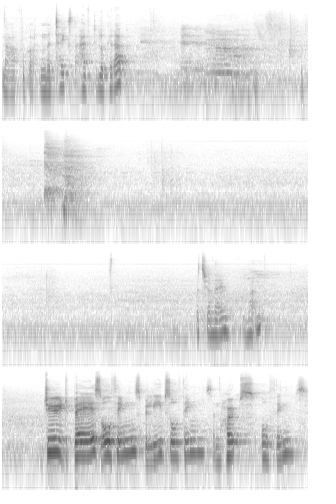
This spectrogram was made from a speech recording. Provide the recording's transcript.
Now I've forgotten the text, I have to look it up. What's your name? Jude bears all things, believes all things, and hopes all things.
